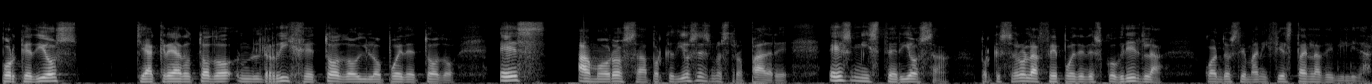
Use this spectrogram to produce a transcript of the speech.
porque Dios, que ha creado todo, rige todo y lo puede todo. Es amorosa, porque Dios es nuestro Padre. Es misteriosa, porque solo la fe puede descubrirla cuando se manifiesta en la debilidad.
